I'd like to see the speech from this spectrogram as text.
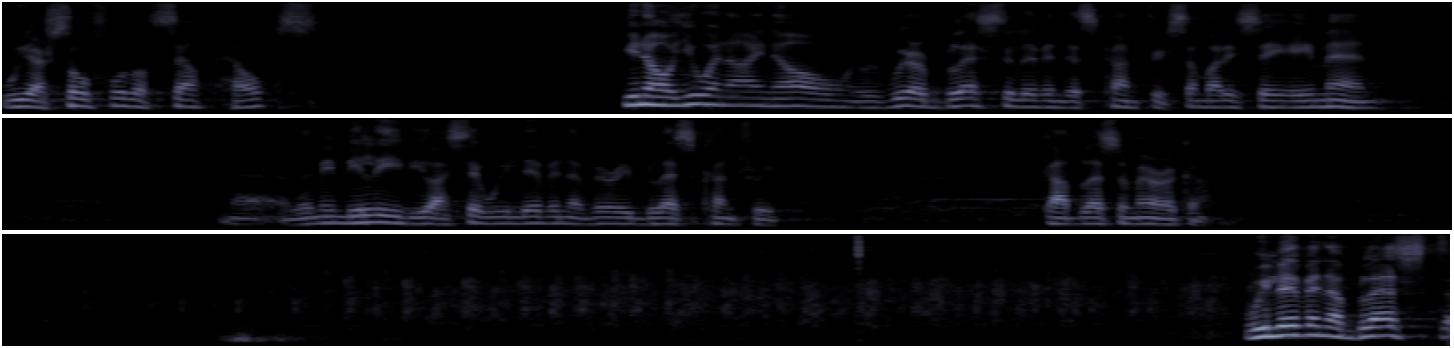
we are so full of self helps, you know, you and I know we are blessed to live in this country. Somebody say amen. Uh, let me believe you. I say we live in a very blessed country. God bless America. We live in a blessed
